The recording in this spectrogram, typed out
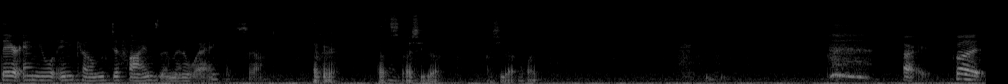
their annual income defines them in a way. So Okay, that's I see that. I see that point. all right, but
